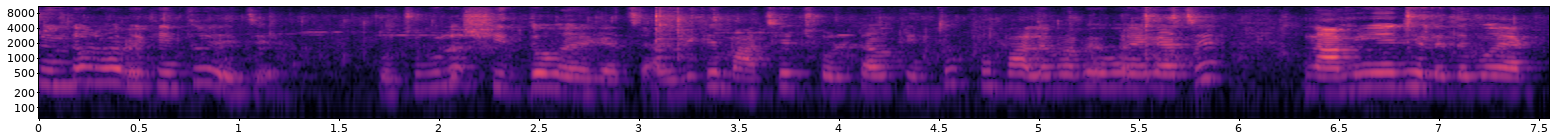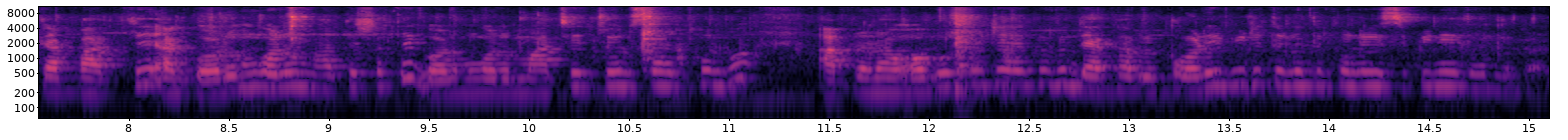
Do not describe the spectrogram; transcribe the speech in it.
সুন্দরভাবে কিন্তু এই যে কচুগুলো সিদ্ধ হয়ে গেছে। আর এদিকে মাছের ঝোলটাও কিন্তু খুব ভালোভাবে হয়ে গেছে। নামিয়ে ঢেলে দেবো একটা পাত্রে। আর গরম গরম ভাতের সাথে গরম গরম মাছের ঝোল সার্ভ করব। আপনারা অবশ্যই ট্রাই করবেন, দেখাবে পরে ভিডিওতে নতুন কোনো রেসিপি নিয়ে। ধন্যবাদ।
